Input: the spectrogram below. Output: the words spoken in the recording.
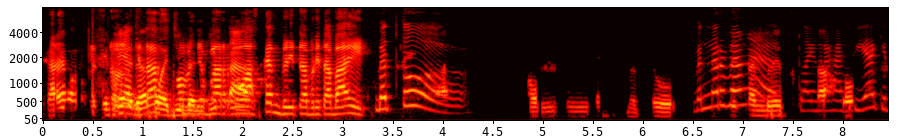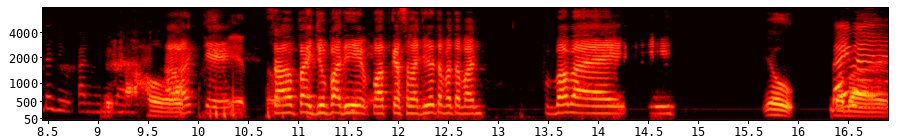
karena ini Kita adalah harus kewajiban menyebar kita. luaskan berita-berita baik. Betul. Betul. Bener banget. Selain rahasia, kita juga akan menyebar. Oh, Oke. gitu. Sampai jumpa di podcast selanjutnya teman-teman. Bye bye. Yo. Bye-bye.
